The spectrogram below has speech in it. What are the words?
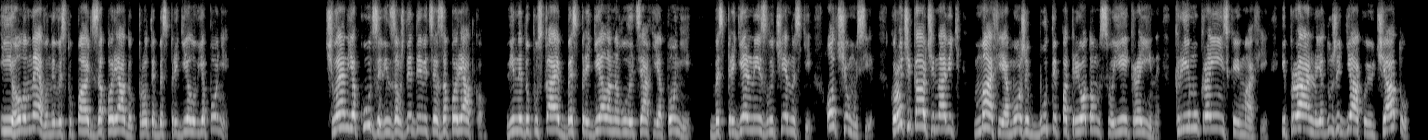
і головне, вони виступають за порядок проти безпреділу в Японії. Член Якудзи він завжди дивиться за порядком. Він не допускає безпреділа на вулицях Японії, безпредельної злочинності. От чому сіль. Коротше кажучи, навіть мафія може бути патріотом своєї країни, крім української мафії. І правильно, я дуже дякую чату,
